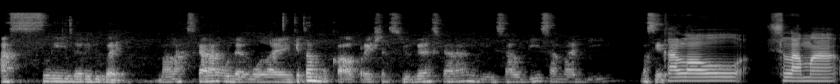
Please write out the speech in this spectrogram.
Asli dari Dubai. Malah sekarang udah mulai kita buka operations juga sekarang di Saudi sama di Mesir. Kalau selama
